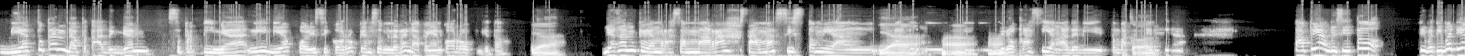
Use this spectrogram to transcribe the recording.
dia tuh kan dapat adegan sepertinya nih dia polisi korup yang sebenarnya nggak pengen korup gitu Ya, dia kan kayak merasa marah sama sistem yang ya. ada di, di ah. birokrasi yang ada di tempat kerjanya. Tapi habis itu tiba-tiba dia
